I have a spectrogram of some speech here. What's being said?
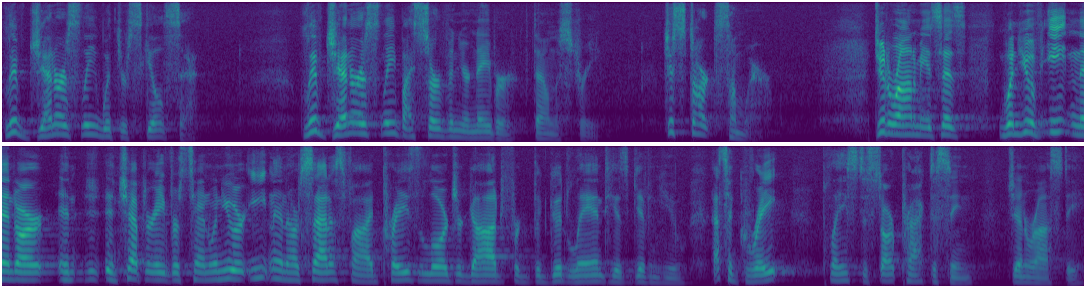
Live generously with your skill set. Live generously by serving your neighbor down the street. Just start somewhere. Deuteronomy, it says, when you have eaten and are, in, in chapter 8, verse 10, when you are eaten and are satisfied, praise the Lord your God for the good land he has given you. That's a great place to start practicing generosity,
